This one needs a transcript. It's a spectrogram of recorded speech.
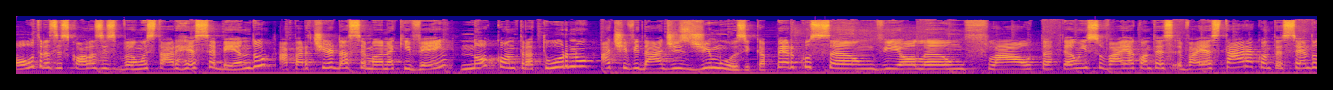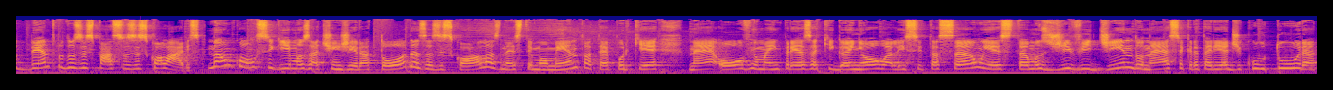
outras escolas vão estar recebendo a partir da semana que vem no contraturno atividades de música, percussão, violão, flauta. Então isso vai acontecer, vai estar acontecendo dentro dos espaços escolares. Não conseguimos atingir a todas as escolas neste momento, até porque, né, houve uma empresa que ganhou a licitação e estamos dividindo, né, Secretaria de Cultura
